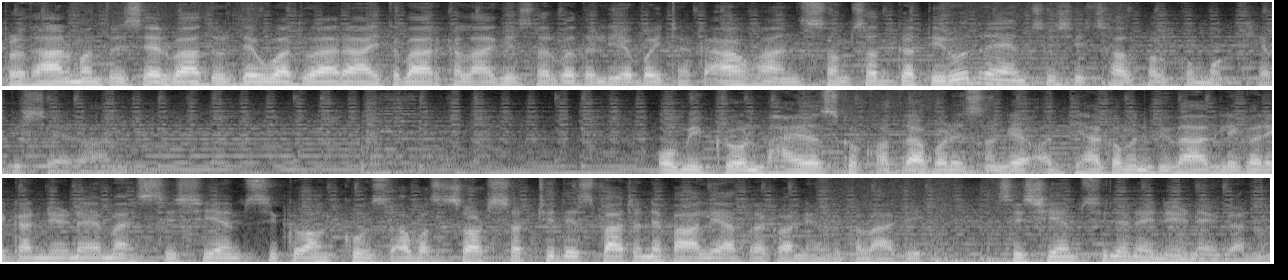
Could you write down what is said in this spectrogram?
प्रधानमन्त्री शेरबहादुर देउवाद्वारा आइतबारका लागि सर्वदलीय बैठक आह्वान संसद गतिरोध र एमसिसी छलफलको मुख्य विषय रहने ओमिक्रोन भाइरसको खतरा बढेसँगै अध्यागमन विभागले गरेका निर्णयमा सिसिएमसीको अङ्कुश अब सडसठी देशबाट नेपाल यात्रा गर्नेहरूका लागि सिसिएमसीले नै निर्णय गर्ने।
